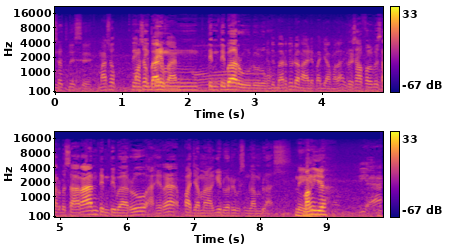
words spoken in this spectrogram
Ini setlist ya? Masuk tim masuk baru tim kan? tim Tibaru dulu. Tim baru tuh udah nggak ada pajama lagi. Reshuffle besar-besaran tim Tibaru akhirnya pajama lagi 2019 nih. Emang iya. iya.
